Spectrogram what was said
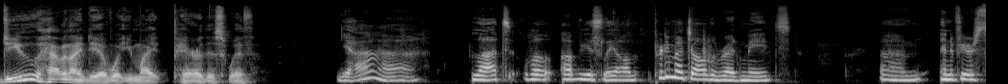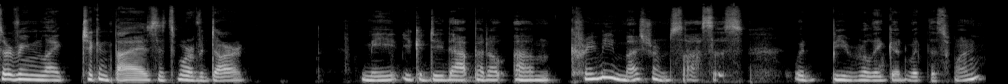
Do you have an idea of what you might pair this with? Yeah, lots. Well, obviously, all pretty much all the red meats. Um, and if you're serving like chicken thighs, it's more of a dark meat. You could do that, but uh, um, creamy mushroom sauces would be really good with this one.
